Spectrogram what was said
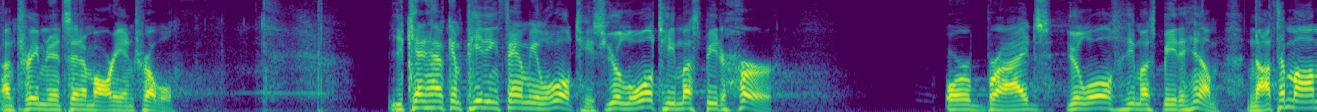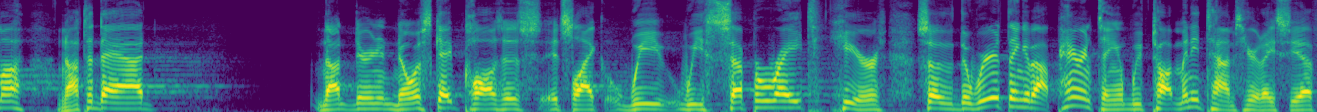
I'm three minutes in. I'm already in trouble. You can't have competing family loyalties. Your loyalty must be to her. Or brides, your loyalty must be to him. Not to mama, not to dad, not during no escape clauses. It's like we we separate here. So the weird thing about parenting, and we've taught many times here at ACF,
